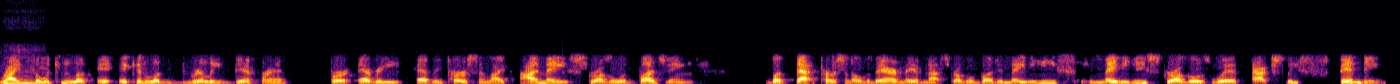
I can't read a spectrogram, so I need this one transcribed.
right so Mhm. it can look it, it can look really different for every every person like i may struggle with budgeting but that person over there may have not struggled with budgeting maybe he's maybe he struggles with actually spending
